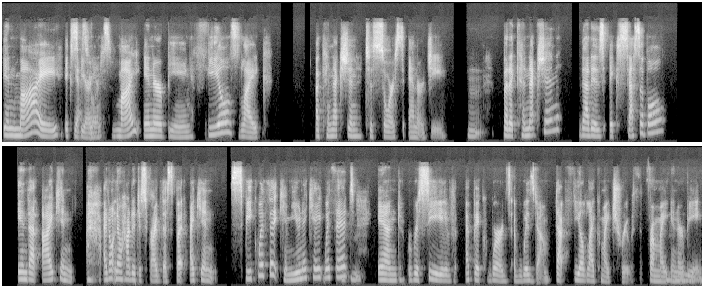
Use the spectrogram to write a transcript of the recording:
In my experience, yes, my inner being feels like a connection to source energy, hmm. but a connection that is accessible in that I can, I don't know how to describe this, but I can speak with it, communicate with it, mm-hmm. and receive epic words of wisdom that feel like my truth from my mm-hmm. inner being.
